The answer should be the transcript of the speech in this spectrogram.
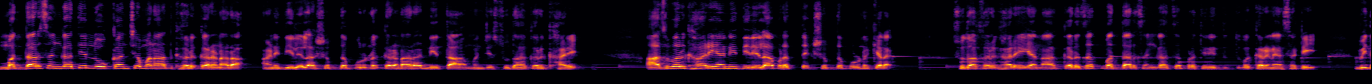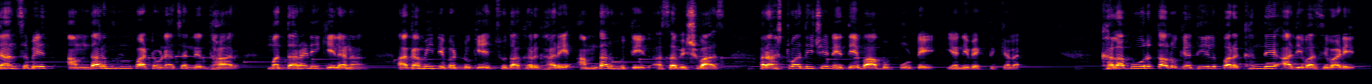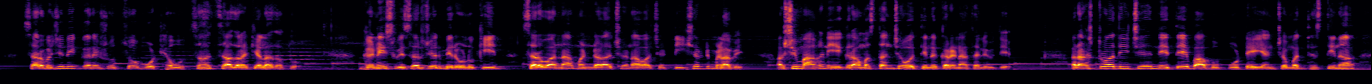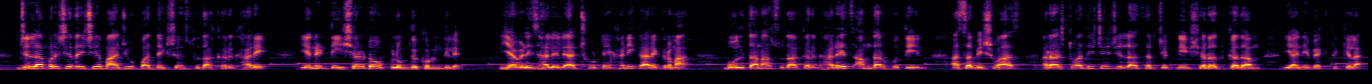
मतदारसंघातील लोकांच्या मनात घर करणारा आणि दिलेला शब्द पूर्ण करणारा नेता म्हणजे सुधाकर घारे. आजवर घारे यांनी दिलेला प्रत्येक शब्द पूर्ण केलाय. सुधाकर घारे यांना कर्जत मतदारसंघाचं प्रतिनिधित्व करण्यासाठी विधानसभेत आमदार म्हणून पाठवण्याचा निर्धार मतदारांनी केल्यानं आगामी निवडणुकीत सुधाकर घारे आमदार होतील असा विश्वास राष्ट्रवादीचे नेते बाबू पोटे यांनी व्यक्त केलाय. खलापूर तालुक्यातील परखंदे आदिवासीवाडीत सार्वजनिक गणेशोत्सव मोठ्या उत्साहात साजरा केला जातो. गणेश विसर्जन मिरवणुकीत सर्वांना मंडळाच्या नावाचे टी शर्ट मिळावे अशी मागणी ग्रामस्थांच्या वतीनं करण्यात आली होती. राष्ट्रवादीचे नेते बाबू पोटे यांच्या मध्यस्थीनं जिल्हा परिषदेचे माजी उपाध्यक्ष सुधाकर घारे यांनी टी शर्ट उपलब्ध करून दिले. यावेळी झालेल्या छोटेखानी कार्यक्रमात बोलताना सुधाकर घारेच आमदार होतील असा विश्वास राष्ट्रवादीचे जिल्हा सरचिटणीस शरद कदम यांनी व्यक्त केला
